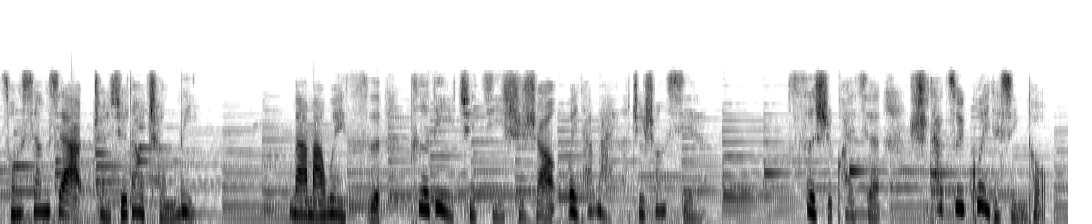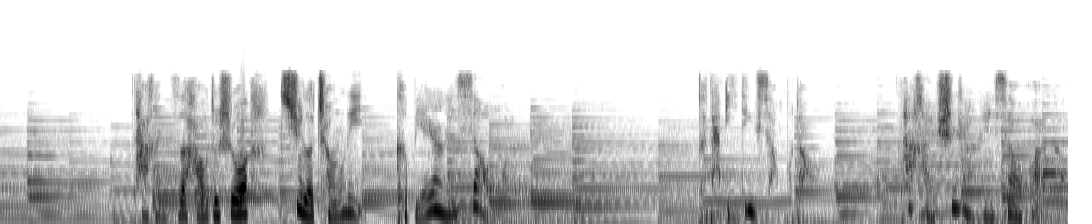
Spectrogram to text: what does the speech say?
从乡下转学到城里，妈妈为此特地去集市上为他买了这双鞋，四十块钱是他最贵的行头。他很自豪地说：“去了城里，可别让人笑话。”可他一定想不。他还是让人笑话了。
